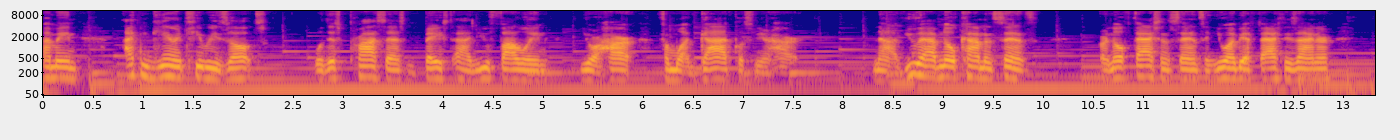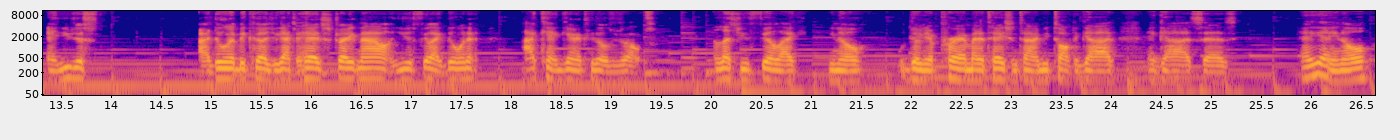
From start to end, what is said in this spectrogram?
I mean, I can guarantee results with this process based on you following your heart from what God puts in your heart. Now, if you have no common sense or no fashion sense and you want to be a fashion designer and you just are doing it because you got your head straight now and you just feel like doing it, I can't guarantee those results. Unless you feel like, you know, during your prayer and meditation time, you talk to God and God says, hey, yeah, you know,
